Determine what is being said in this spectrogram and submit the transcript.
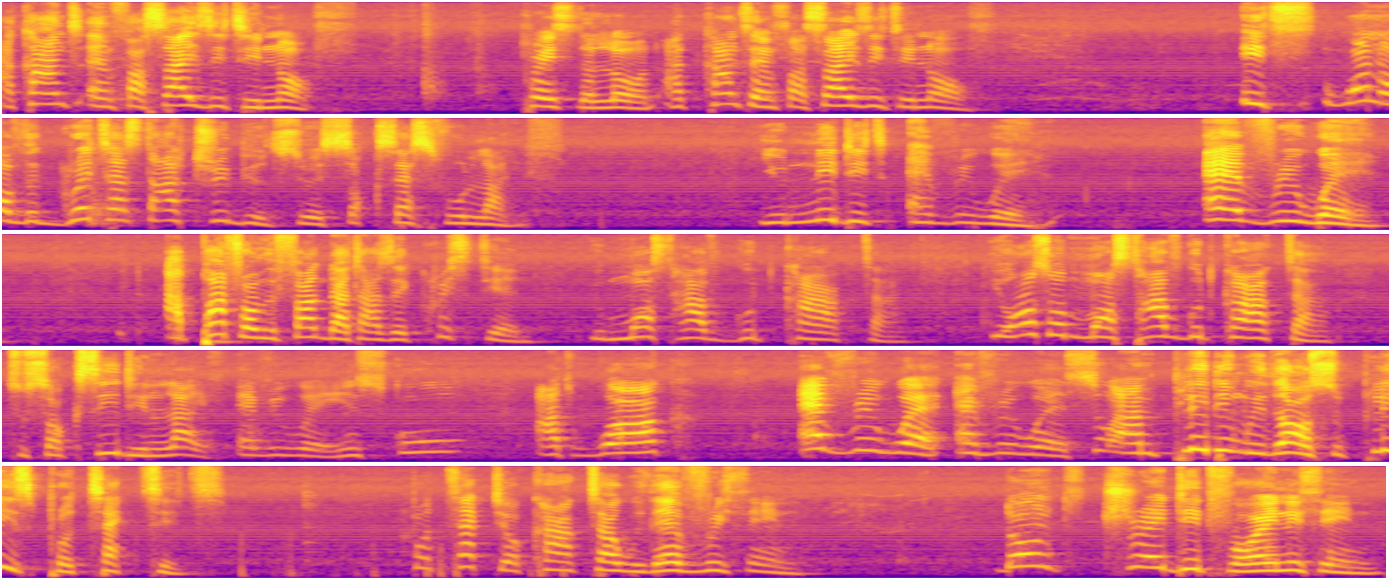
I can't emphasize it enough. Praise the Lord. I can't emphasize it enough. It's one of the greatest attributes to a successful life. You need it everywhere. Everywhere. Apart from the fact that as a Christian, you must have good character. You also must have good character to succeed in life everywhere in school, at work, everywhere, everywhere. So I'm pleading with us to please protect it. Protect your character with everything. Don't trade it for anything.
